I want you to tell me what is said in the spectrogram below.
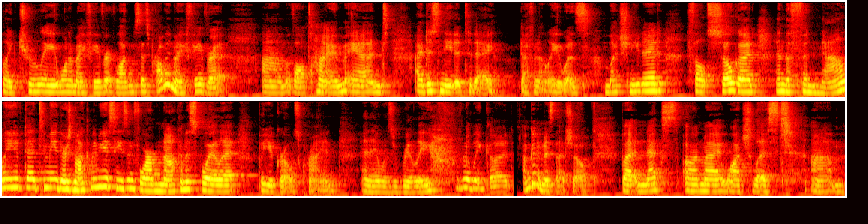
like truly one of my favorite Vlogmases, probably my favorite um, of all time. And I just needed today definitely was much needed felt so good and the finale of dead to me there's not going to be a season four i'm not going to spoil it but your girl was crying and it was really really good i'm going to miss that show but next on my watch list um,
